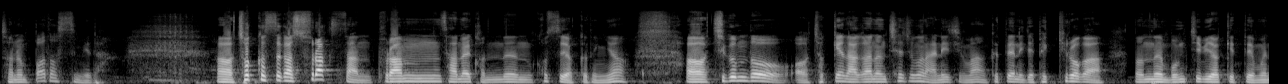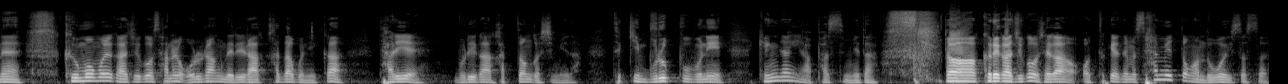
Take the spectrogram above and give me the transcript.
저는 뻗었습니다. 어, 첫 코스가 수락산, 불암산을 걷는 코스였거든요. 어, 지금도 어, 적게 나가는 체중은 아니지만 그때는 이제 100kg가 넘는 몸집이었기 때문에 그 몸을 가지고 산을 오르락 내리락 하다 보니까 다리에 무리가 갔던 것입니다. 특히 무릎 부분이 굉장히 아팠습니다. 어, 그래가지고 제가 어떻게 되면 3일 동안 누워 있었어요.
